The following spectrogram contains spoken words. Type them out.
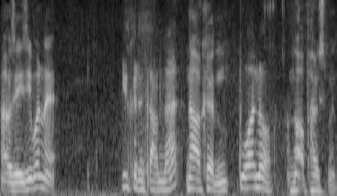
That was easy, wasn't it? You could have done that. No, I couldn't. Why not? I'm not a postman.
